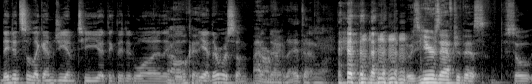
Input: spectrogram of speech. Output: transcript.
They did so like MGMT. I think they did one, and they Oh, did. okay. Yeah, there was some. I don't remember there. that. It, didn't- it was years after this. so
